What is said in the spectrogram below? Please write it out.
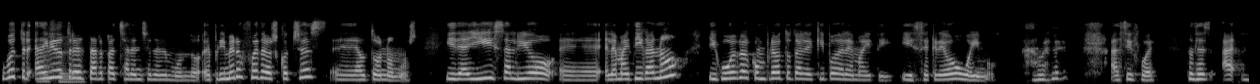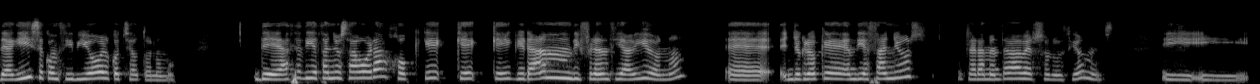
hubo ha habido tres DARPA Challenge en el mundo. El primero fue de los coches eh, autónomos y de allí salió, eh, el MIT ganó y Google compró todo el equipo del MIT y se creó Waymo. ¿vale? Así fue. Entonces, a- de allí se concibió el coche autónomo. De hace 10 años ahora, jo, qué, qué- qué gran diferencia ha habido, ¿no? Yo creo que en 10 años claramente va a haber soluciones. Y,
